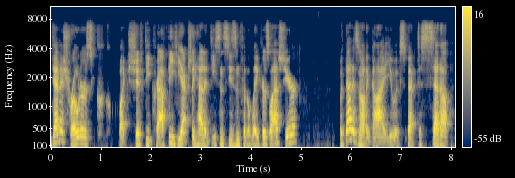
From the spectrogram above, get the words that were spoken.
Dennis Schroeder's like shifty, crafty. He actually had a decent season for the Lakers last year, but that is not a guy you expect to set up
